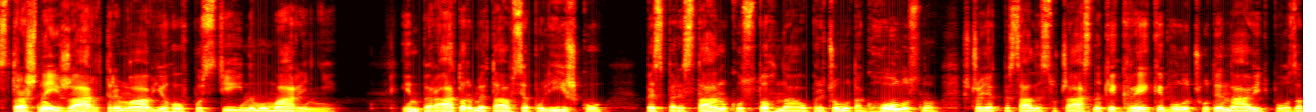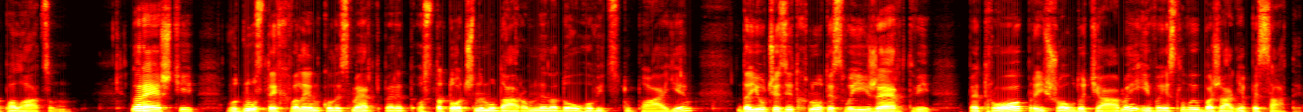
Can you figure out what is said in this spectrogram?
Страшний жар тримав його в постійному маренні. Імператор метався по ліжку, без перестанку стогнав, причому так голосно, що, як писали сучасники, крики було чути навіть поза палацом. Нарешті, в одну з тих хвилин, коли смерть перед остаточним ударом ненадовго відступає, даючи зітхнути своїй жертві, Петро прийшов до тями і висловив бажання писати.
